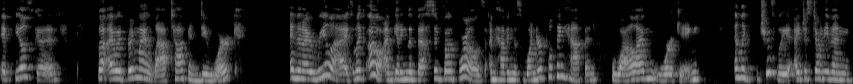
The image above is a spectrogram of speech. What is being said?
it feels good. But I would bring my laptop and do work, And then I realized, I'm like, oh, I'm getting the best of both worlds. I'm having this wonderful thing happen while I'm working. And like, truthfully, I just don't even,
